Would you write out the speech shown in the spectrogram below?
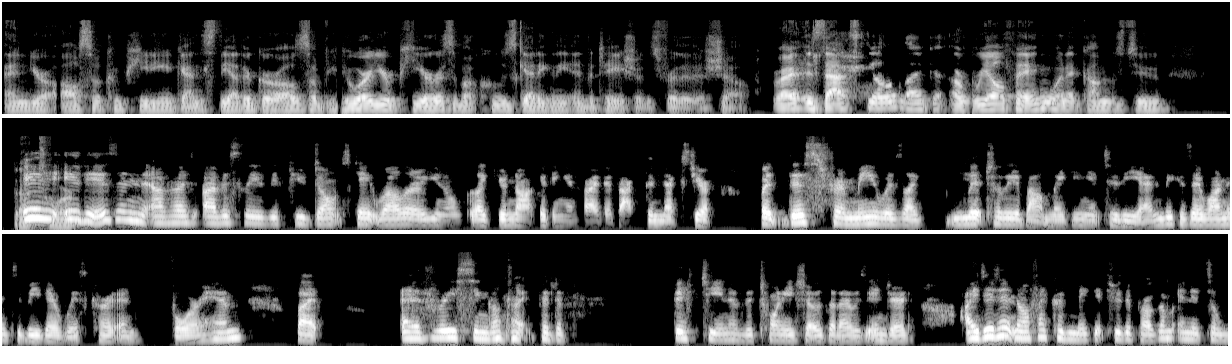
and you're also competing against the other girls of who are your peers about who's getting the invitations for the show right? Is that still like a real thing when it comes to it, it is and obviously if you don't skate well or you know like you're not getting invited back the next year. But this for me was like literally about making it to the end because i wanted to be there with kurt and for him. But every single night for the 15 of the 20 shows that I was injured, I didn't know if I could make it through the program. And it's a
